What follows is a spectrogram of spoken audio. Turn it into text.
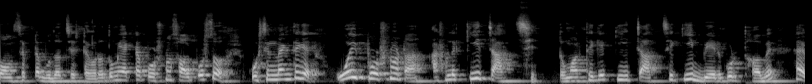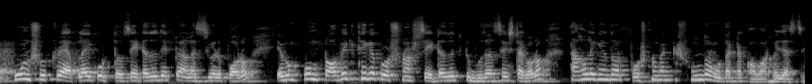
কনসেপ্টটা বোঝার চেষ্টা করো, তুমি একটা প্রশ্ন সলভ করছ কোশ্চেন ব্যাংক থেকে, ওই প্রশ্নটা আসলে কি চাচ্ছে? তোমার থেকে কি চাচ্ছে, কি বের করতে হবে হ্যাঁ কোন সূত্র অ্যাপ্লাই করতে হচ্ছে, এটা যদি একটু অ্যানালাইসিস করে পড়ো এবং কোন টপিক থেকে প্রশ্ন আসছে, এটা যদি একটু বোঝার চেষ্টা করো, তাহলে কিন্তু তোমার প্রশ্ন ব্যাংকটা সুন্দর মতো একটা কভার হয়ে যাচ্ছে।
